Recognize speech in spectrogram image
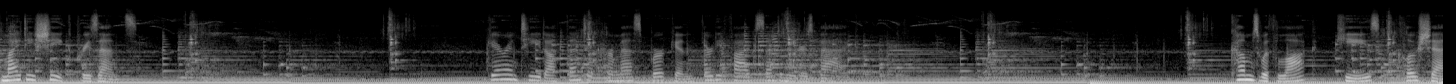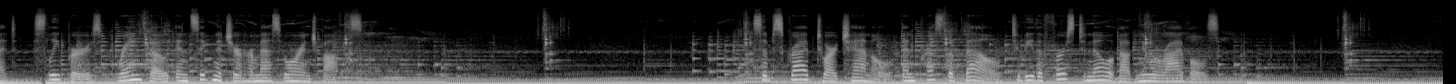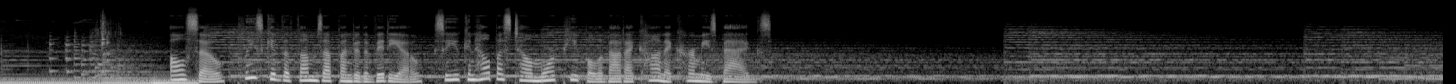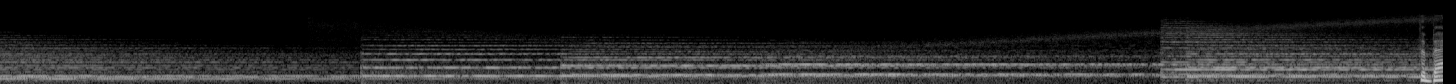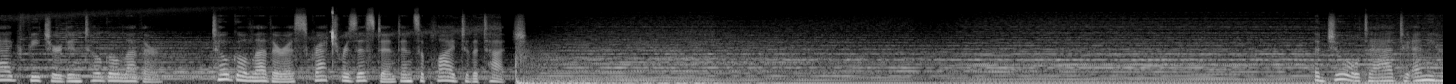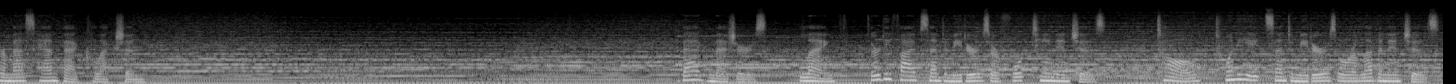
Mightychic presents Guaranteed authentic Hermes Birkin 35 cm bag. Comes with lock, keys, clochette, sleepers, raincoat and signature Hermes orange box. Subscribe to our channel, and press the bell, to be the first to know about new arrivals. Also, please give the thumbs up under the video, so you can help us tell more people about iconic Hermes bags. The bag featured in Togo leather. Togo leather is scratch resistant and supplied to the touch. A jewel to add to any Hermes handbag collection. Bag measures. Length, 35 centimeters or 14 inches. Tall, 28 centimeters or 11 inches.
